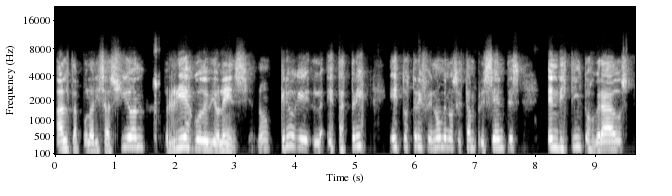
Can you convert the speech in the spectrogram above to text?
alta polarización, riesgo de violencia. Creo que estas tres, estos tres fenómenos están presentes en distintos grados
